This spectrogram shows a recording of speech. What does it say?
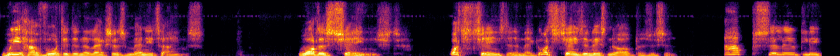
we have voted in elections many times. What has changed? What's changed in America? What's changed in relation to our position? Absolutely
